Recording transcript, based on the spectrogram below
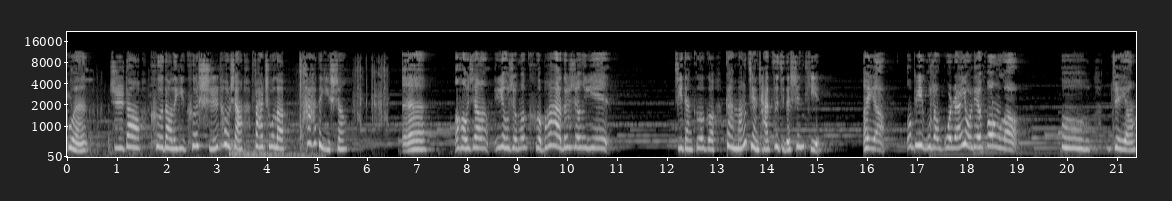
滚。直到磕到了一颗石头上，发出了“啪”的一声。呃，好像有什么可怕的声音。鸡蛋哥哥赶忙检查自己的身体。哎呀，我屁股上果然有裂缝了。哦，这样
